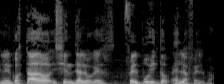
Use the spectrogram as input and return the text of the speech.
en el costado y siente algo que es felpudito, es la felpa.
